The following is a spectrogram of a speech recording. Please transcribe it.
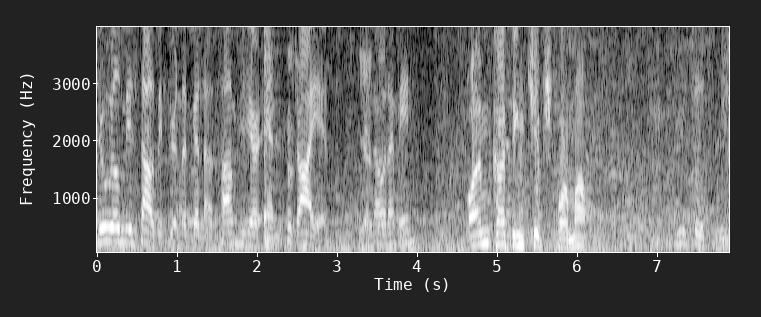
you will miss out if you're not gonna come here and try it. You know what I mean? I'm cutting chips for mom. You're so sweet.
